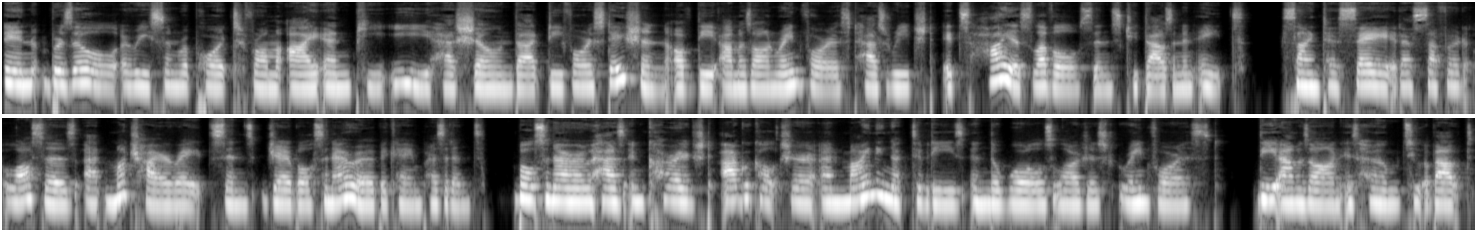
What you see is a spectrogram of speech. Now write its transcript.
In Brazil, a recent report from INPE has shown that deforestation of the Amazon rainforest has reached its highest level since 2008. Scientists say it has suffered losses at much higher rates since Jair Bolsonaro became president. Bolsonaro has encouraged agriculture and mining activities in the world's largest rainforest. The Amazon is home to about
